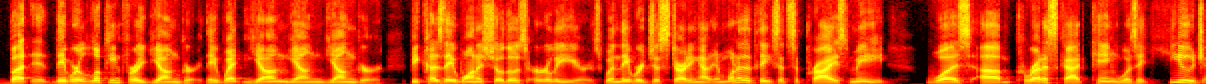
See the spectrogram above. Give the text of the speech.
But they were looking for younger. They went young, young, younger because they want to show those early years when they were just starting out. And one of the things that surprised me was um, Coretta Scott King was a huge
